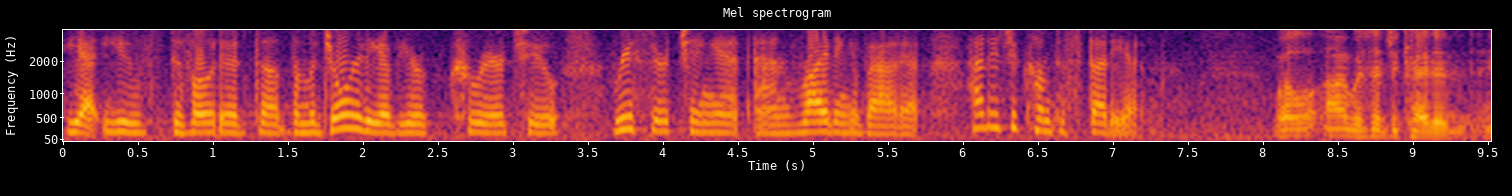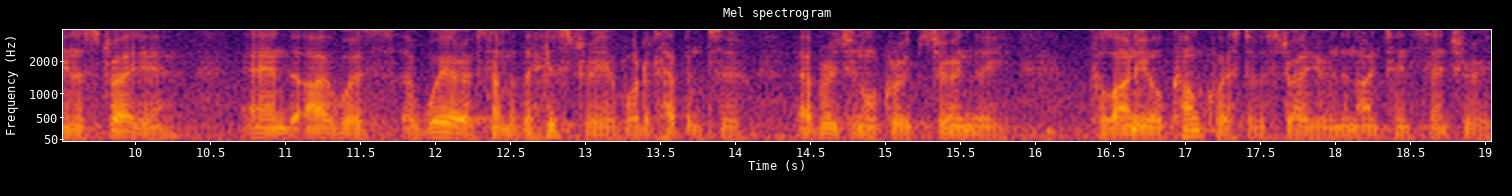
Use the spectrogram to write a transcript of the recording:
yet you've devoted uh, the majority of your career to researching it and writing about it. How did you come to study it? Well, I was educated in Australia and I was aware of some of the history of what had happened to Aboriginal groups during the colonial conquest of Australia in the 19th century.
